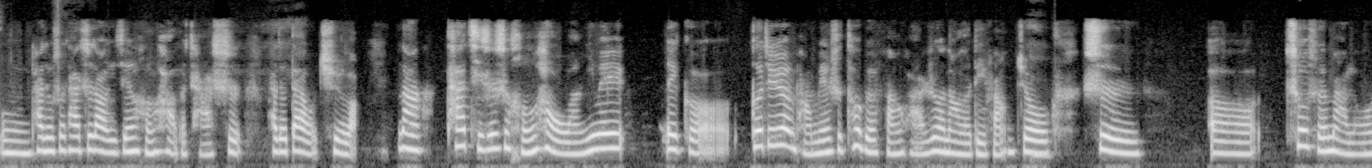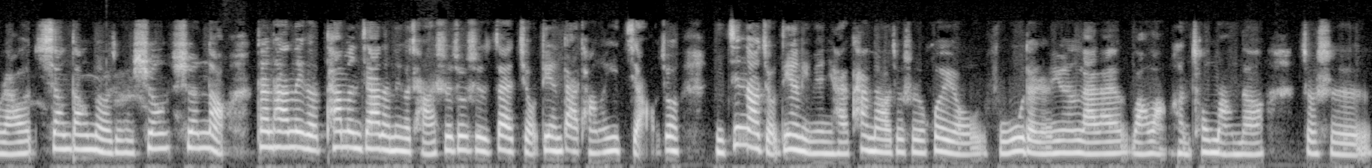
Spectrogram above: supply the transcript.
嗯，他就说他知道一间很好的茶室，他就带我去了。那它其实是很好玩，因为那个歌剧院旁边是特别繁华热闹的地方，就是呃车水马龙，然后相当的就是喧喧闹。但他那个他们家的那个茶室就是在酒店大堂的一角，就你进到酒店里面，你还看到就是会有服务的人员来来往往，很匆忙的，就是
